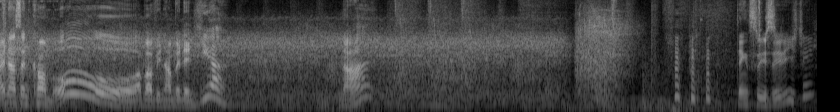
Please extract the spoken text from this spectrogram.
Einer ist entkommen. Oh, aber wen haben wir denn hier? Na? Denkst du, ich sehe dich nicht?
